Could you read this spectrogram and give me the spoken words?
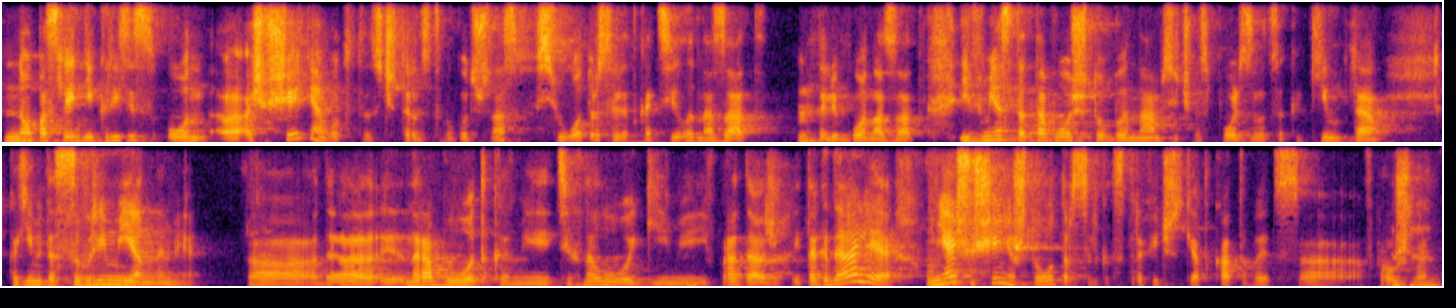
Но последний кризис, он, э, ощущение вот это с 2014 года, что нас всю отрасль откатило назад, mm-hmm. далеко назад. И вместо того, чтобы нам сейчас пользоваться каким-то какими-то современными Uh, да, э, наработками, технологиями и в продажах и так далее, у меня ощущение, что отрасль катастрофически откатывается в прошлое. Mm-hmm.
